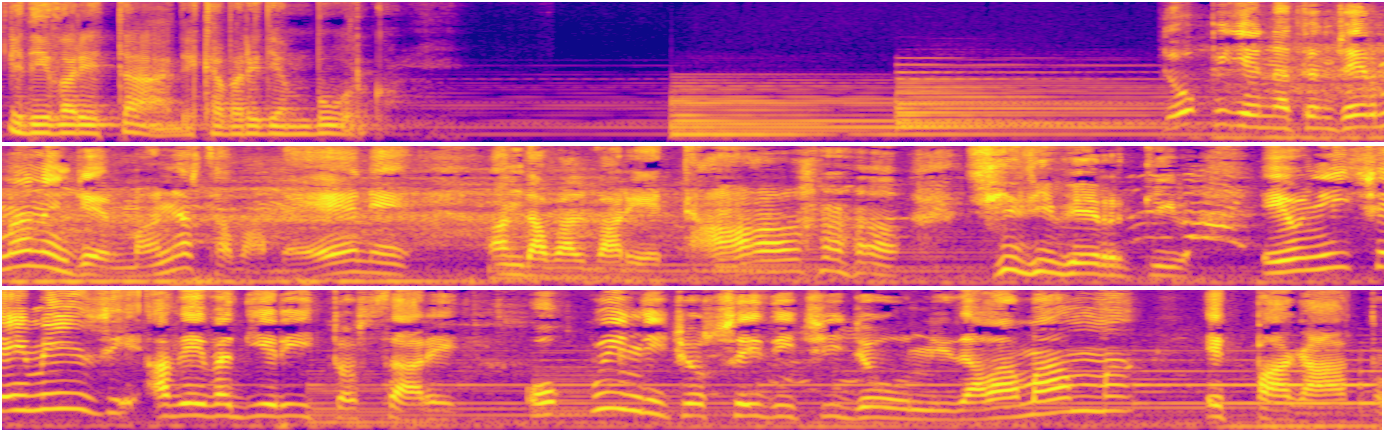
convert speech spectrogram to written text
e dei varietà dei cabaret di Amburgo. Dopo è nato in Germania, in Germania stava bene, andava al varietà, si divertiva e ogni sei mesi aveva diritto a stare o 15 o 16 giorni dalla mamma e pagato.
